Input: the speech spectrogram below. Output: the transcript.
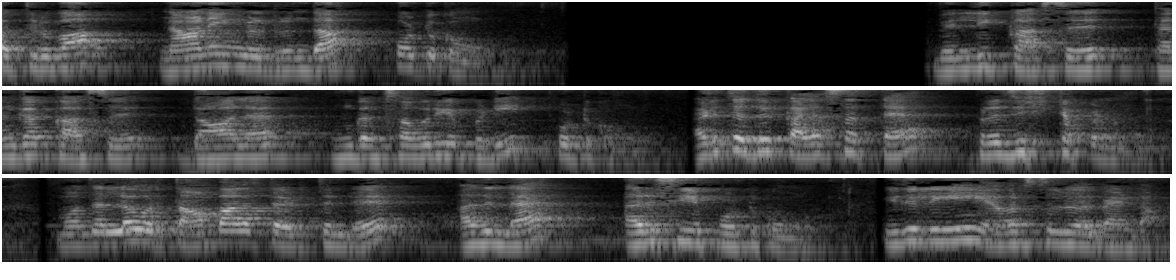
பத்து ரூபா நாணயங்கள் இருந்தா போட்டுக்கோங்க. வெள்ளி காசு தங்க காசு டாலர் உங்கள் சௌரியப்படி போட்டுக்கோங்க. அடுத்தது கலசத்தை பிரதிஷ்ட பண்ணுவோம். முதல்ல ஒரு தாம்பாளத்தை எடுத்துட்டு அதுல அரிசியை போட்டுக்கோங்க. இதுலயும் எவர் சில்வர் வேண்டாம்.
